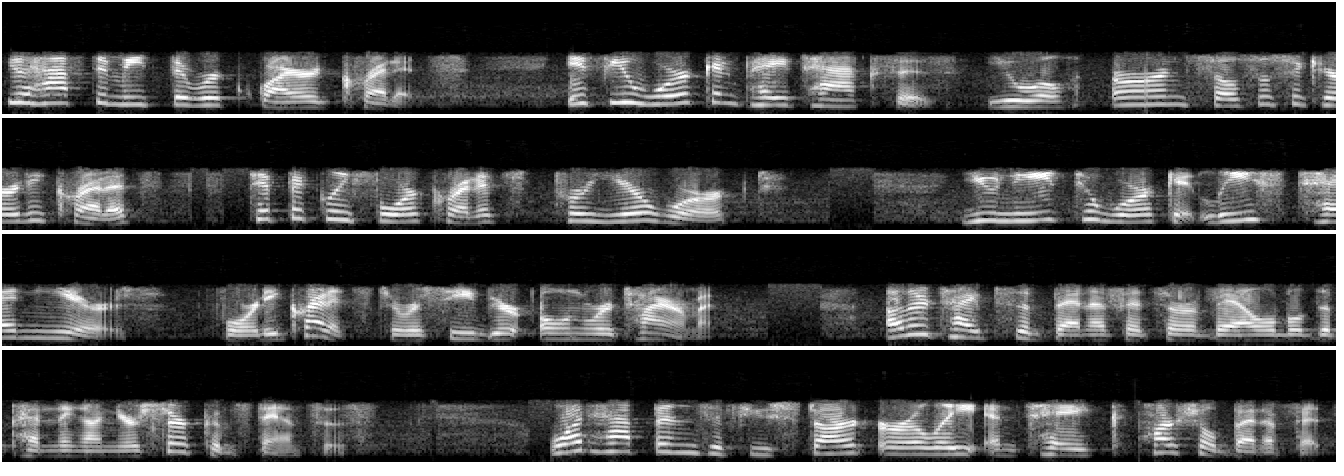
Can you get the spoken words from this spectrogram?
you have to meet the required credits. If you work and pay taxes, you will earn Social Security credits, typically four credits per year worked. You need to work at least 10 years, 40 credits, to receive your own retirement. Other types of benefits are available depending on your circumstances. What happens if you start early and take partial benefits?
